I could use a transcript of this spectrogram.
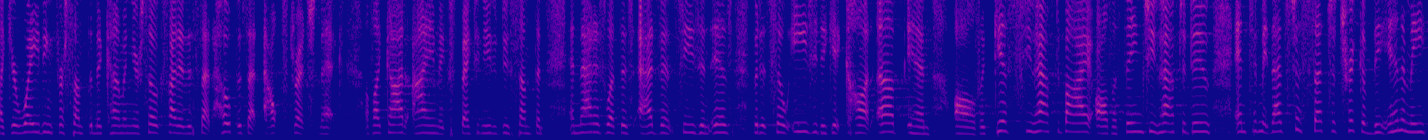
Like you're waiting for something to come and you're so excited. It's that hope is that outstretched neck of like god i am expecting you to do something. And that is what this advent season is but it's so easy to get caught up in all the gifts you have to buy all the things you have to do. And to me that's just such a trick of the enemy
